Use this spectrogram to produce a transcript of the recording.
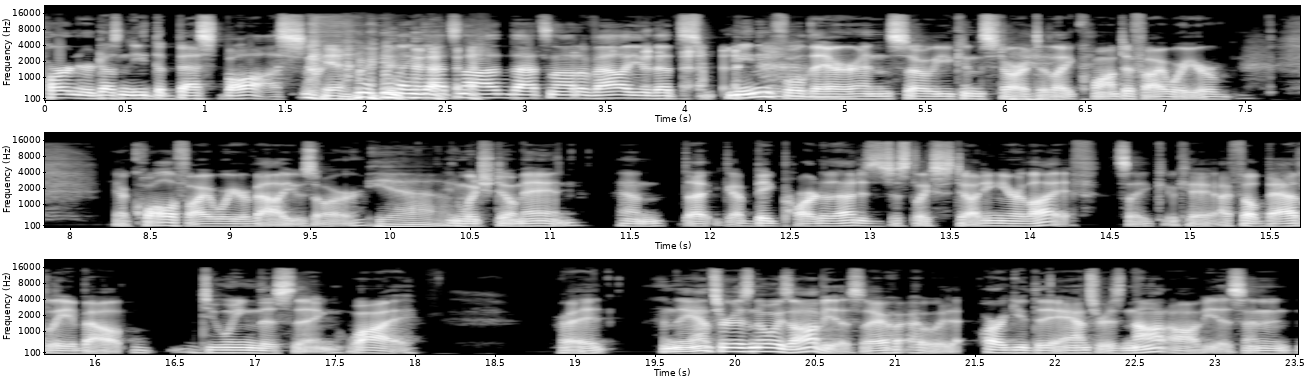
partner doesn't need the best boss. Yeah. like that's not that's not a value that's meaningful there. And so you can start to like quantify where your yeah, qualify where your values are Yeah. in which domain. And that a big part of that is just like studying your life. It's like, okay, I felt badly about doing this thing. Why? Right. And the answer isn't always obvious. I, I would argue that the answer is not obvious. And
